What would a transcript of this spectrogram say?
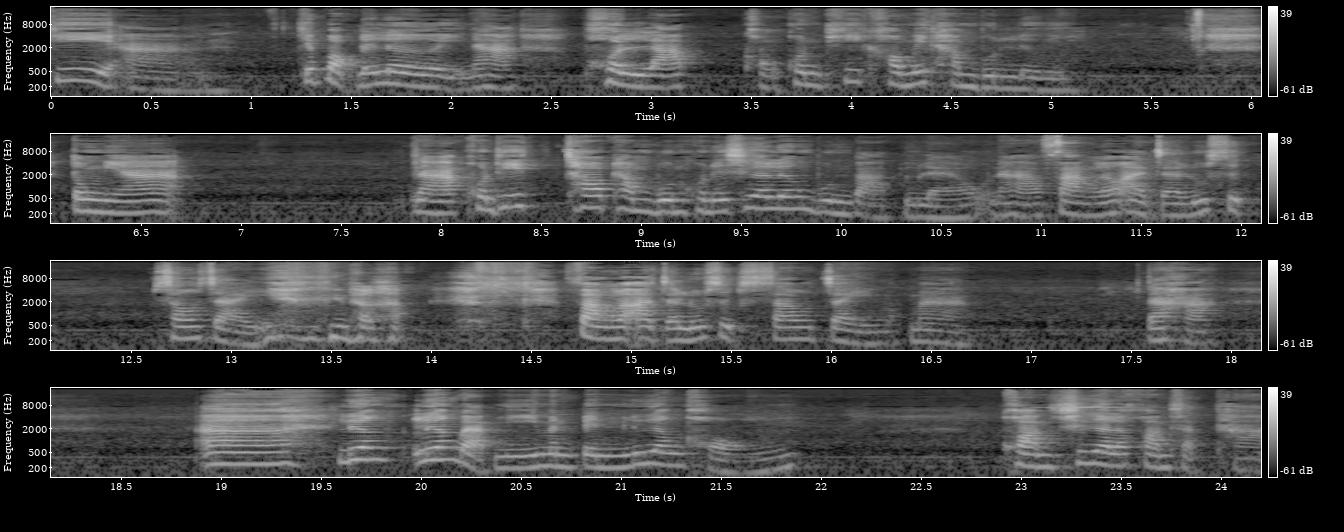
ที่อ่าจะบอกได้เลยนะคะผลลัพธ์ของคนที่เขาไม่ทำบุญเลย ตรงเนี้ยนะคะคนที่ชอบทำบุญคนที่เชื่อเรื่องบุญบาปอยู่แล้วนะคะฟังแล้วอาจจะรู้สึกเศร้าใจนะคะฟังแล้วอาจจะรู้สึกเศร้าใจมากๆนะคะเรื่องเรื่องแบบนี้มันเป็นเรื่องของ ความเชื่อและความศรัทธา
